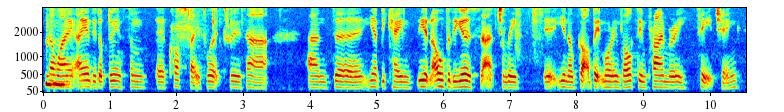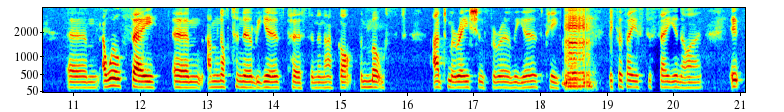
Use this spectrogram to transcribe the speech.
So mm-hmm. I, I, ended up doing some uh, cross phase work through that, and yeah, became you know over the years actually, you know, got a bit more involved in primary teaching. Um, I will say um, I'm not an early years person, and I've got the most admiration for early years people mm. because I used to say, you know, I, it,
